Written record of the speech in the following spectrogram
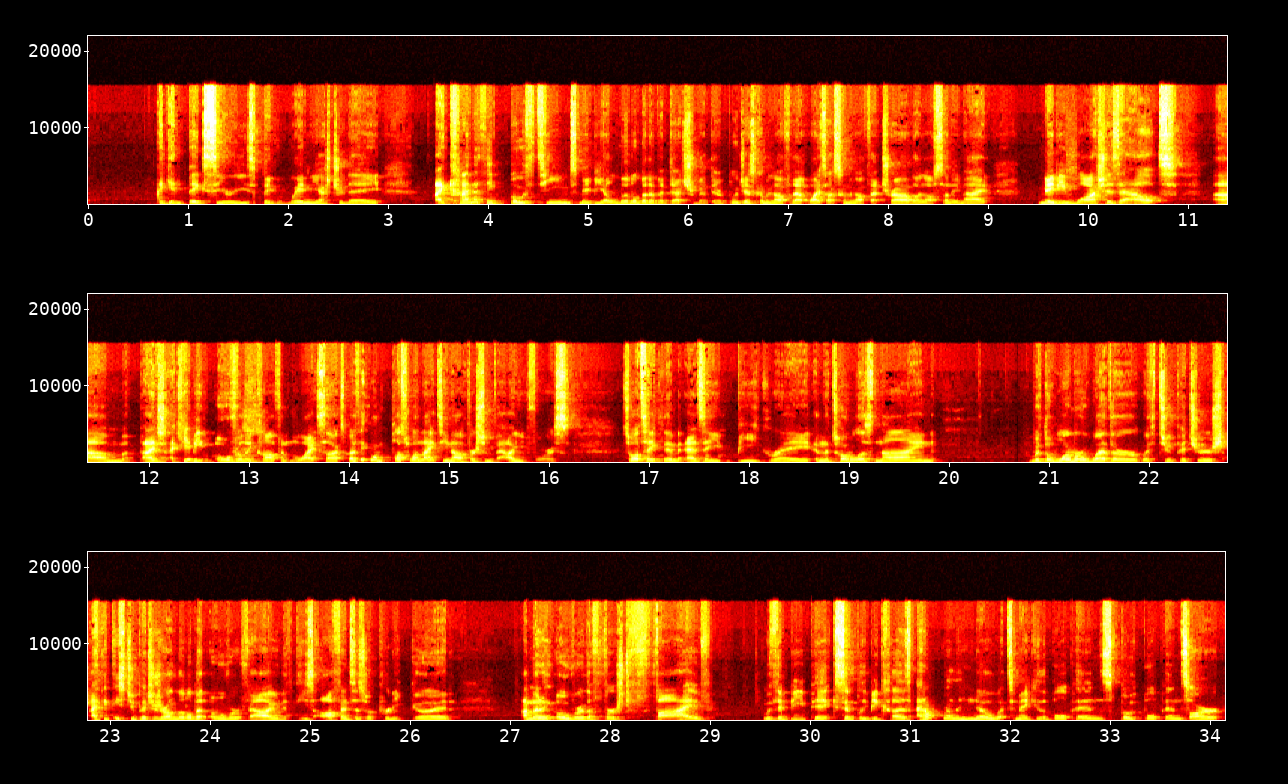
Again, big series, big win yesterday. I kind of think both teams may be a little bit of a detriment there. Blue Jays coming off of that, White Sox coming off that traveling off Sunday night maybe washes out. Um, I just I can't be overly confident in the White Sox, but I think one plus one nineteen offers some value for us. So I'll take them as a B grade, and the total is nine. With the warmer weather, with two pitchers, I think these two pitchers are a little bit overvalued. If these offenses are pretty good, I'm going over the first five with a B pick simply because I don't really know what to make of the bullpens. Both bullpens are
